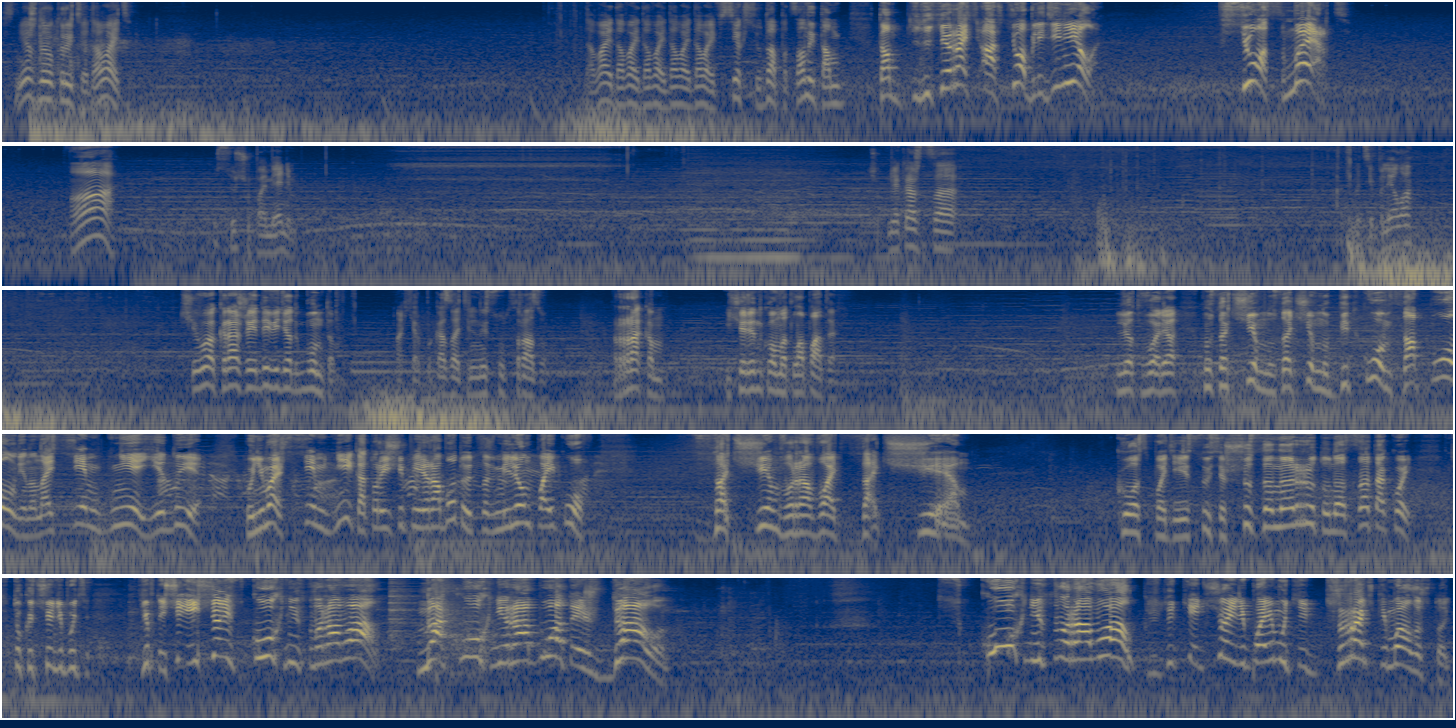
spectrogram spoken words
Снежное укрытие, давайте. Давай, Давай, давай, давай, давай. Всех сюда, пацаны. Там, там, ни хера себе. А, все, обледенело. Все, смерть. А, сучу помянем. Мне кажется... Так, потеплело. Чего кража еды ведет к бунтам? Нахер показательный суд сразу. Раком и черенком от лопаты. Ля, тварь, а? Ну зачем, ну зачем? Ну битком заполнено на 7 дней еды. Понимаешь, 7 дней, которые еще переработаются в миллион пайков. Зачем воровать? Зачем? Господи Иисусе, что за народ у нас, а, такой? Ты только что-нибудь... Ёпта, еще, еще из кухни своровал! На кухне работаешь, даун! С кухни своровал! Ты, что, я не пойму, тебе жрачки мало, что ли?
